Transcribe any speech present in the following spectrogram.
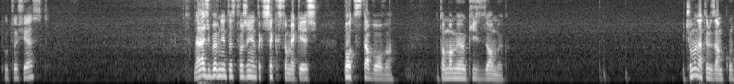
Tu coś jest? Na razie pewnie te stworzenia tak jak są jakieś podstawowe. To mamy jakiś zamek. I czemu na tym zamku?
